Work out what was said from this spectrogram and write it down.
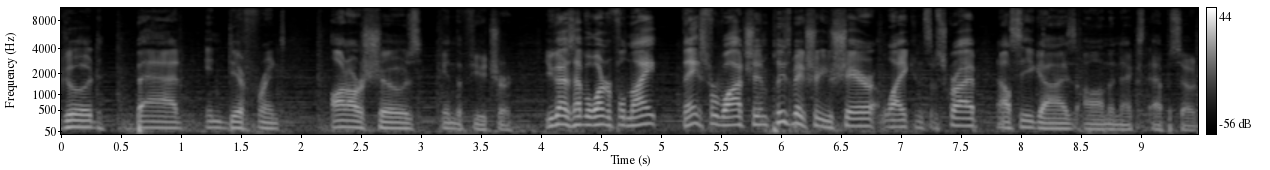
good, bad, indifferent, on our shows in the future. You guys have a wonderful night. Thanks for watching. Please make sure you share, like, and subscribe. And I'll see you guys on the next episode.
